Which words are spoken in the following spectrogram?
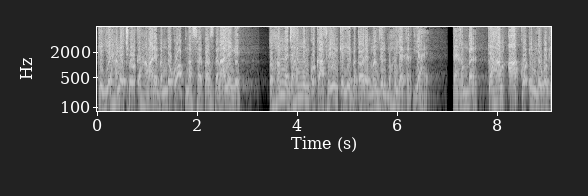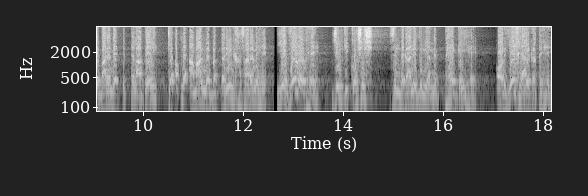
کہ یہ ہمیں چھوڑ کر ہمارے بندوں کو اپنا سرپرست بنا لیں گے؟ تو ہم نے جہنم کو کافرین کے لیے بطور منزل مہیا کر دیا ہے۔ پیغمبر، کیا ہم آپ کو ان لوگوں کے بارے میں اطلاع دیں جو اپنے امان میں بدترین خسارے میں ہیں؟ یہ وہ لوگ ہیں جن کی کوشش زندگانی دنیا میں بہک گئی ہے۔ اور یہ خیال کرتے ہیں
